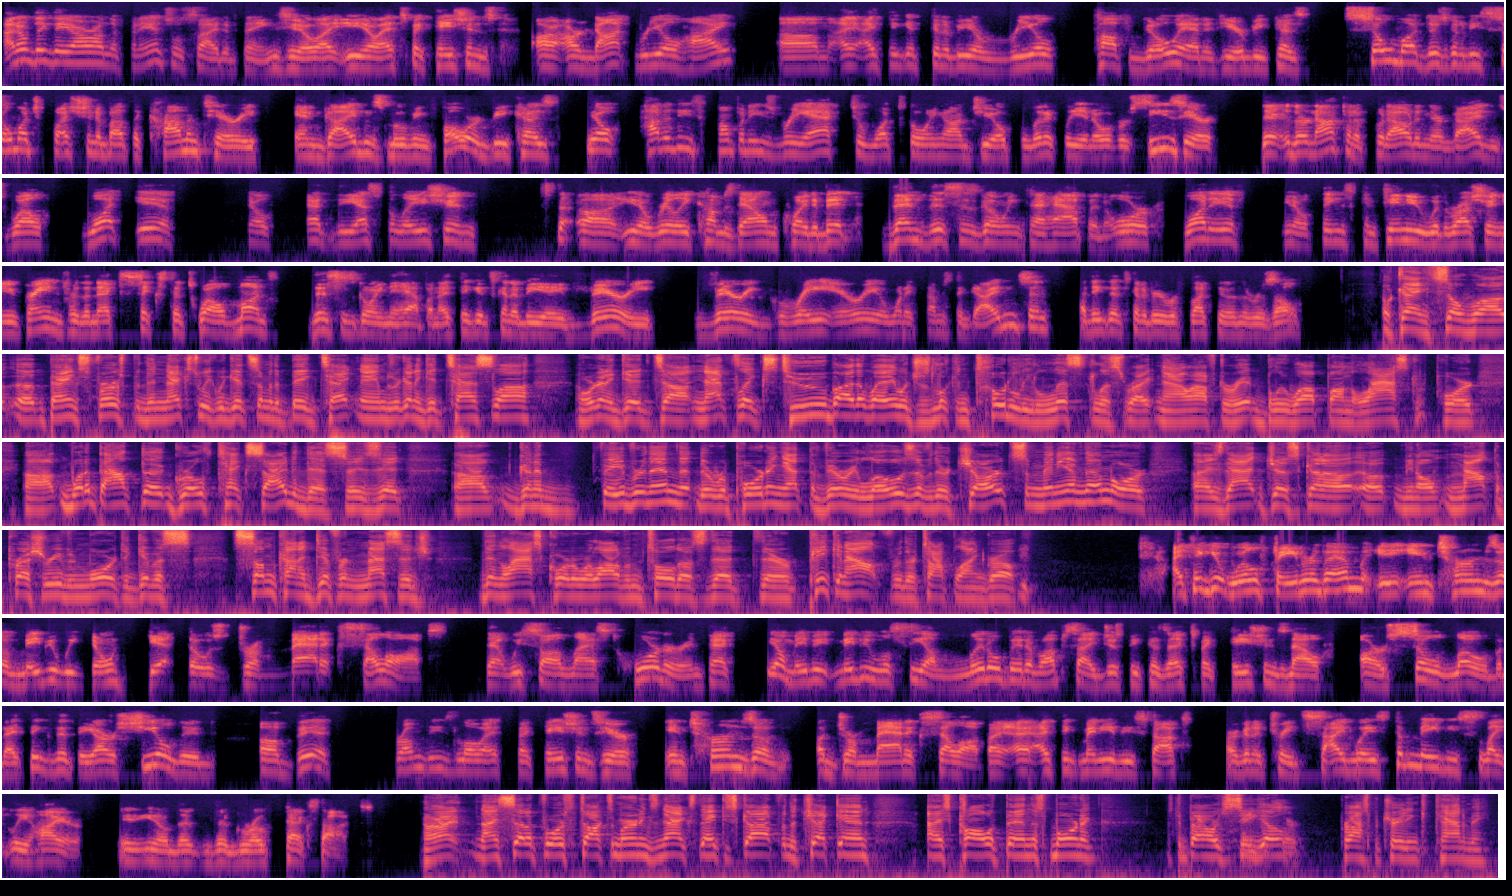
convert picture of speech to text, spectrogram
I don't think they are on the financial side of things. You know, I, you know, expectations are, are not real high. Um, I, I think it's going to be a real tough go at it here because so much there's going to be so much question about the commentary and guidance moving forward because you know how do these companies react to what's going on geopolitically and overseas here they're, they're not going to put out in their guidance well what if at the escalation uh, you know really comes down quite a bit then this is going to happen or what if you know things continue with Russia and Ukraine for the next six to twelve months, this is going to happen. I think it's going to be a very, very gray area when it comes to guidance, and I think that's going to be reflected in the result. Okay, so uh, uh, banks first, but then next week we get some of the big tech names. We're going to get Tesla, and we're going to get uh, Netflix too, by the way, which is looking totally listless right now after it blew up on the last report. Uh, what about the growth tech side of this? Is it uh, going to favor them that they're reporting at the very lows of their charts, many of them, or uh, is that just going to you know mount the pressure even more to give us some kind of different message than last quarter, where a lot of them told us that they're peaking out for their top line growth? I think it will favor them in terms of maybe we don't get those dramatic sell-offs that we saw last quarter. In fact, you know, maybe maybe we'll see a little bit of upside just because expectations now are so low, but I think that they are shielded a bit from these low expectations here in terms of a dramatic sell off. I, I, think many of these stocks are going to trade sideways to maybe slightly higher, eh, you know, the, the growth tech stocks. All right. Nice setup for us to talk some earnings next. Thank you, Scott, for the check in. Nice call with Ben this morning. Mr. Bowers, CEO, Prosper Trading Academy.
